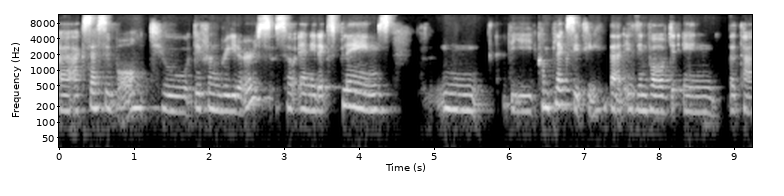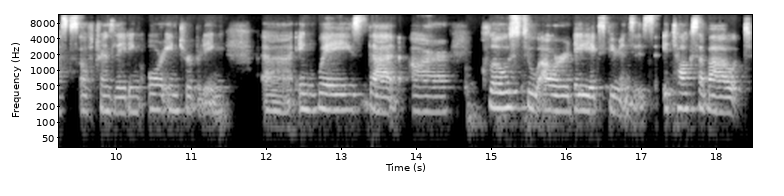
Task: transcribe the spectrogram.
uh, accessible to different readers. So, and it explains mm, the complexity that is involved in the tasks of translating or interpreting uh, in ways that are close to our daily experiences. It talks about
